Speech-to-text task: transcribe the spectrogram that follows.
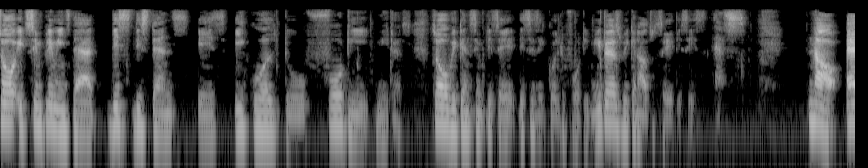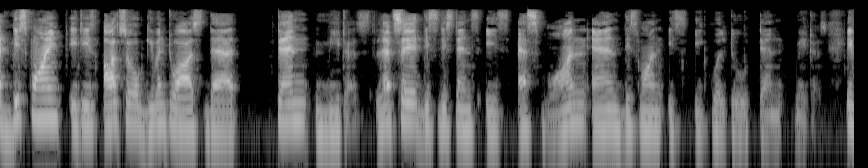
So it simply means that this distance is equal to 40 meters. So we can simply say this is equal to 40 meters. We can also say this is S. Now at this point it is also given to us that 10 meters. Let's say this distance is S1 and this one is equal to 10 meters. If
